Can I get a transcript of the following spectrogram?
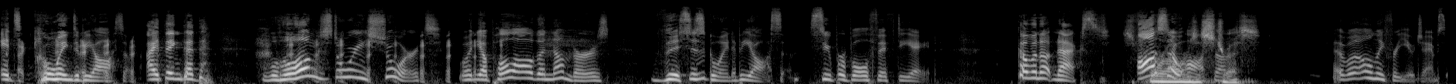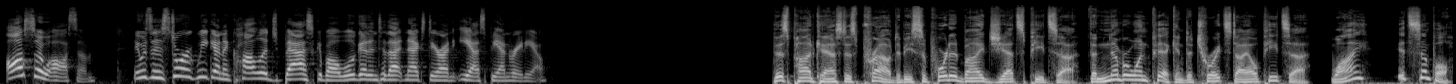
It's going to be awesome. I think that long story short, when you pull all the numbers, this is going to be awesome. Super Bowl 58. Coming up next. Also awesome. stress. Uh, Well, only for you, James. Also awesome. It was a historic weekend in college basketball. We'll get into that next year on ESPN Radio. This podcast is proud to be supported by Jets Pizza, the number one pick in Detroit style pizza. Why? It's simple.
